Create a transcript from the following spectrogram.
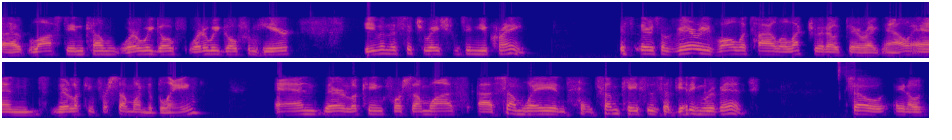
uh, lost income. Where we go? Where do we go from here? Even the situations in Ukraine. There's a very volatile electorate out there right now, and they're looking for someone to blame, and they're looking for someone, uh, some way, in, in some cases, of getting revenge. So, you know,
